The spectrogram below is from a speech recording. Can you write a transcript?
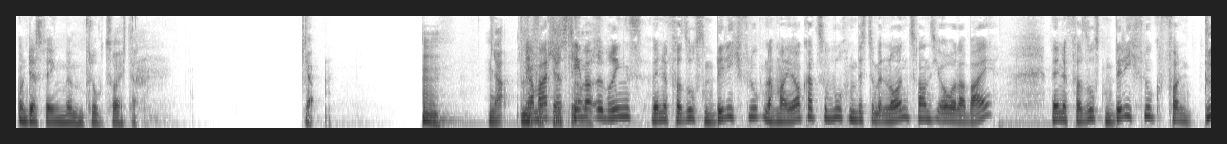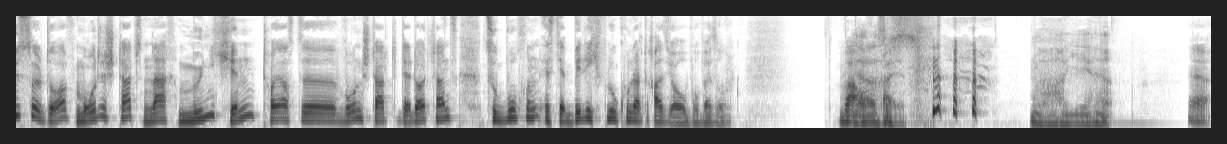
Und deswegen mit dem Flugzeug dann. Ja. Ja. Dramatisches Thema übrigens, wenn du versuchst, einen Billigflug nach Mallorca zu buchen, bist du mit 29 Euro dabei. Wenn du versuchst, einen Billigflug von Düsseldorf, Modestadt, nach München, teuerste Wohnstadt der Deutschlands, zu buchen, ist der Billigflug 130 Euro pro Person. War Ja, auch das geil. ist- Oh je, ja. Ja.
